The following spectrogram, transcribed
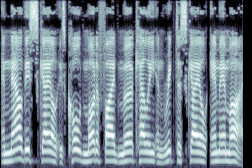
And now this scale is called Modified Mercalli and Richter Scale MMI.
